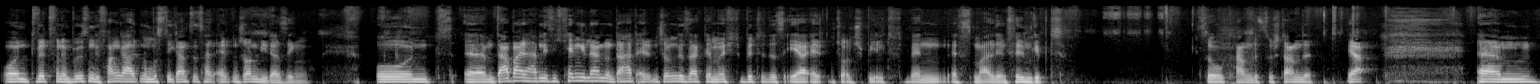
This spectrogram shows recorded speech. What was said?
Und wird von dem Bösen gefangen gehalten und muss die ganze Zeit Elton John Lieder singen. Und ähm, dabei haben die sich kennengelernt und da hat Elton John gesagt, er möchte bitte, dass er Elton John spielt, wenn es mal den Film gibt. So kam das zustande. Ja. Ähm,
